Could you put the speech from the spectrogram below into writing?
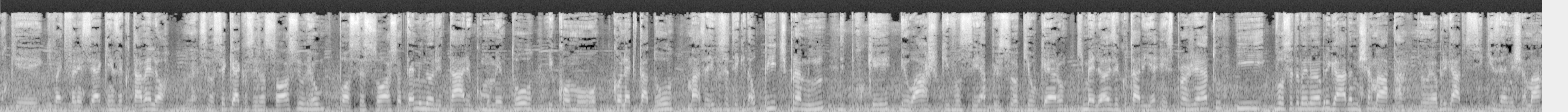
porque o que vai diferenciar é quem executar melhor, né? Se você quer que eu seja sócio, eu posso ser sócio até minoritário como mentor e como conectador, mas aí você tem que dar o pitch para mim de porque eu acho que você é a pessoa que eu quero que melhor executaria esse projeto e você também não é obrigado a me chamar, tá? Não é obrigado. Se quiser me chamar,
